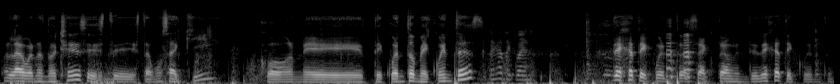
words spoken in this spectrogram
Hola, buenas noches. Este, estamos aquí con eh, Te cuento, me cuentas. Déjate cuento. Déjate cuento, exactamente. Déjate cuento.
